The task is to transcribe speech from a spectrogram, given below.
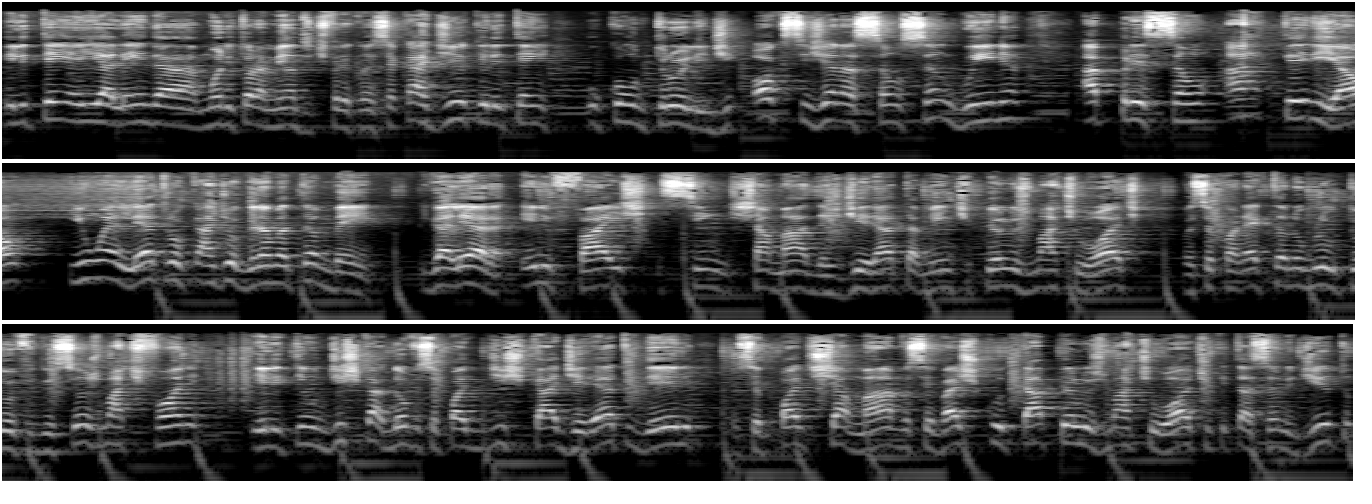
Ele tem aí, além da monitoramento de frequência cardíaca, ele tem o controle de oxigenação sanguínea a pressão arterial e um eletrocardiograma também. E galera, ele faz sim chamadas diretamente pelo smartwatch. Você conecta no Bluetooth do seu smartphone, ele tem um discador, você pode discar direto dele, você pode chamar, você vai escutar pelo smartwatch o que está sendo dito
